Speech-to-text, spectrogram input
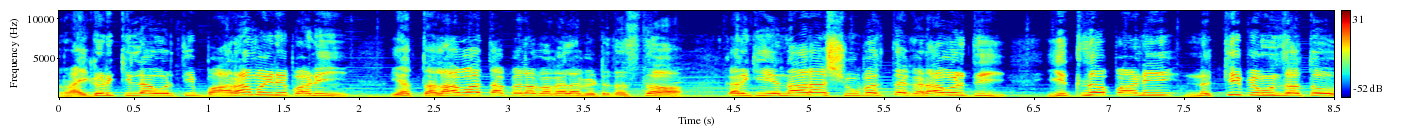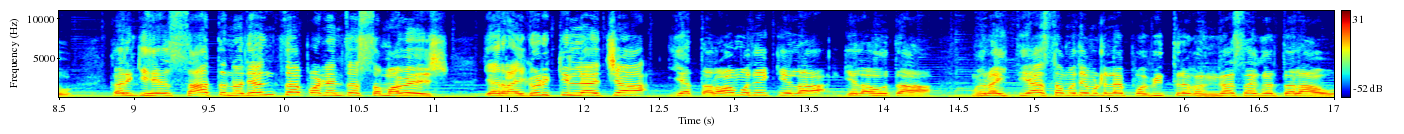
रायगड किल्ल्यावरती बारा महिने पाणी या तलावात आपल्याला बघायला भेटत असतं. कारण की येणारा शिवभक्त गडावरती इथलं पाणी नक्की पिऊन जातो. कारण की हे सात नद्यांचा पाण्याचा समावेश या रायगड किल्ल्याच्या या तलावामध्ये केला गेला होता. मला इतिहासामध्ये म्हटलं पवित्र गंगासागर तलाव.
